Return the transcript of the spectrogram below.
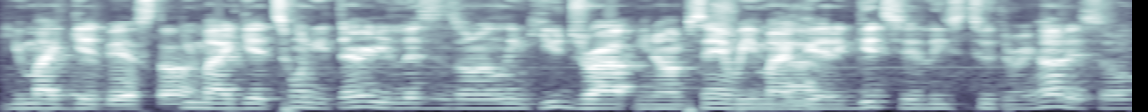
you might get Be a star. you might get 20, 30 listens on a link you drop. You know what I'm saying? We Straight might be able to get you at least two, three hundred. So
